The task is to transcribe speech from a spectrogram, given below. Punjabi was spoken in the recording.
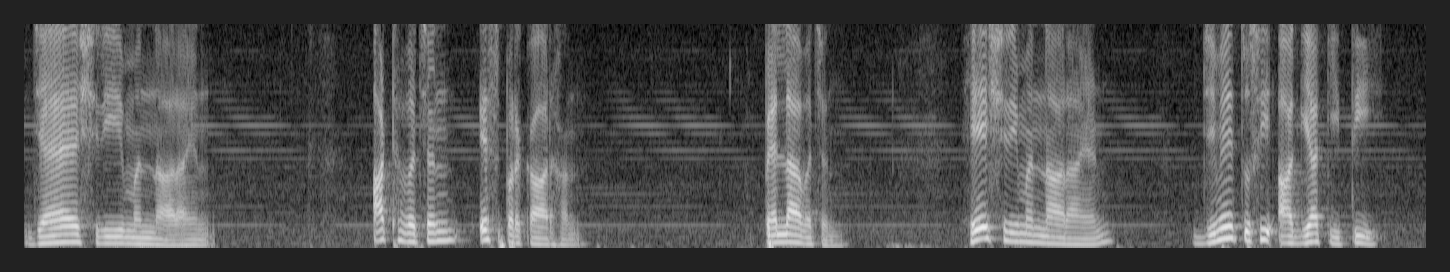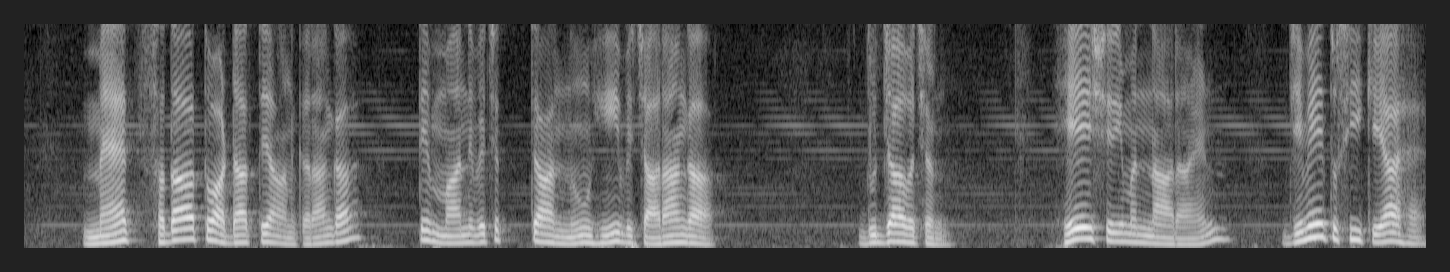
ਜੈ ਸ਼੍ਰੀ ਮਨ ਨਾਰਾਇਣ ਅੱਠ ਵਚਨ ਇਸ ਪ੍ਰਕਾਰ ਹਨ। ਪਹਿਲਾ ਵਚਨ हे ਸ਼੍ਰੀਮਨ ਨਾਰਾਇਣ ਜਿਵੇਂ ਤੁਸੀਂ ਆਗਿਆ ਕੀਤੀ, ਮੈਂ ਸਦਾ ਤੁਹਾਡਾ ਧਿਆਨ ਕਰਾਂਗਾ ਤੇ ਮਨ ਵਿੱਚ ਤੁਹਾਨੂੰ ਹੀ ਵਿਚਾਰਾਂਗਾ। ਦੂਜਾ ਵਚਨ हे ਸ਼੍ਰੀਮਨ ਨਾਰਾਇਣ ਜਿਵੇਂ ਤੁਸੀਂ ਕਿਹਾ ਹੈ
